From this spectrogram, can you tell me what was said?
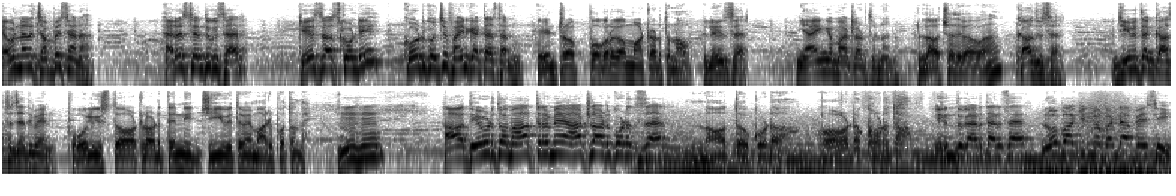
ఎవరినైనా చంపేశానా? అరెస్ట్ ఎందుకు సార్? కేసు రాసుకోండి కోర్టుకు వచ్చి ఫైన్ కట్టేస్తాను. ఏంట్రా పొగరగా మాట్లాడుతున్నావు? లేదు సార్ న్యాయంగా మాట్లాడుతున్నాను. లా చదివావా? కాదు సార్ జీవితం కాస్త చదివాను. పోలీస్తో ఆటలాడితే నీ జీవితమే మారిపోతుంది. మ్మ్హ్మ్. ఆ దేవుడితో మాత్రమే ఆటలాడకూడదు సార్. నాతో కూడా. ఆడకూడదు ఎందుకు ఆడతారు సార్? నో పార్కింగ్లో బండి ఆపేసి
